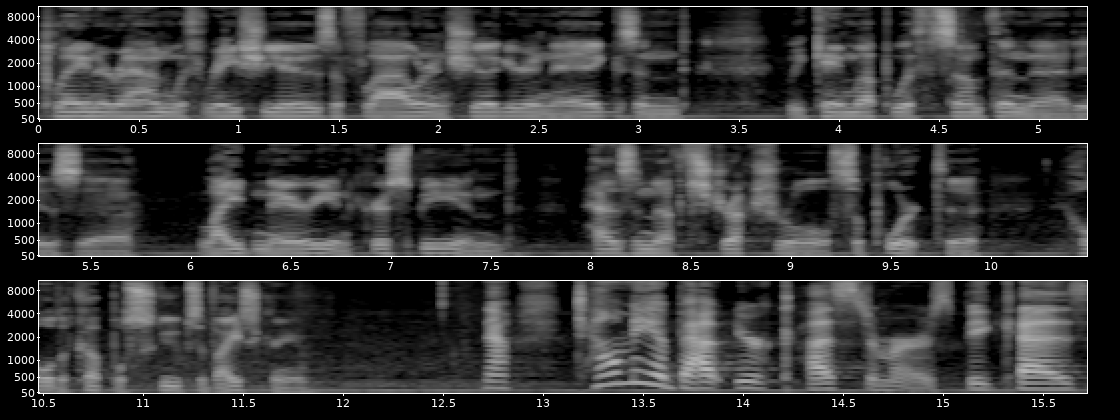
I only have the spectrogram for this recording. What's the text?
playing around with ratios of flour and sugar and eggs, and we came up with something that is uh, light and airy and crispy and has enough structural support to hold a couple scoops of ice cream. Now, tell me about your customers because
